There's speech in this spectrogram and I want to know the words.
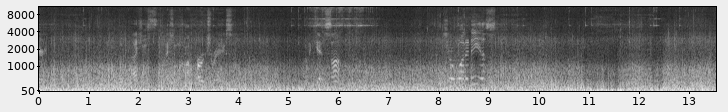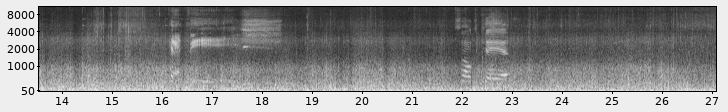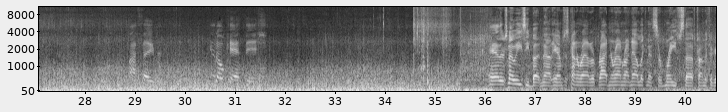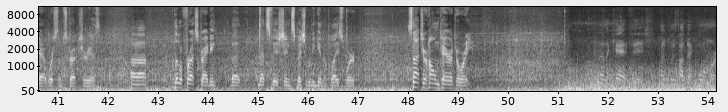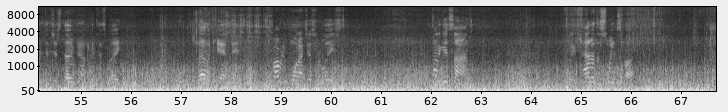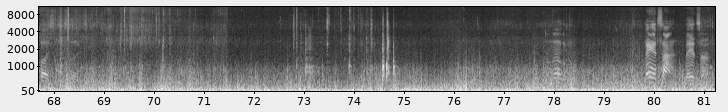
here. There's no easy button out here. I'm just kind of riding around right now looking at some reef stuff, trying to figure out where some structure is. Uh, a little frustrating, but that's fishing, especially when you get in a place where it's not your home territory. Another catfish. Hopefully it's not that cormorant that just dove down to get this bait. Another catfish. Probably the one I just released. Not a good sign out of the sweet spot. Another one. Bad sign, bad sign.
